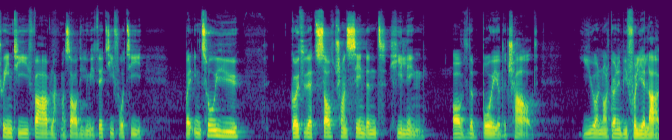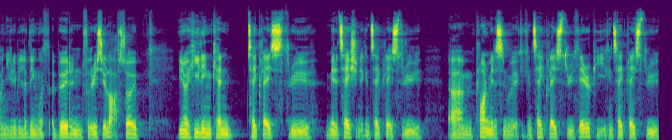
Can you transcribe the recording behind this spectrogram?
25 like myself you can be 30 40 but until you go through that self transcendent healing of the boy or the child you are not going to be fully alive and you're going to be living with a burden for the rest of your life. So you know healing can take place through meditation. It can take place through um, plant medicine work. It can take place through therapy. It can take place through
